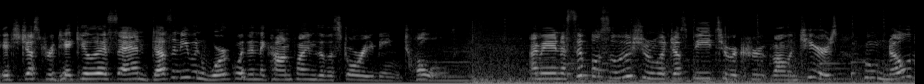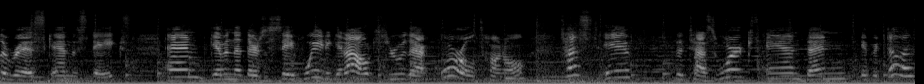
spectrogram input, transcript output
it's just ridiculous and doesn't even work within the confines of the story being told. I mean, a simple solution would just be to recruit volunteers who know the risk and the stakes, and given that there's a safe way to get out through that coral tunnel, test if the test works, and then if it does,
